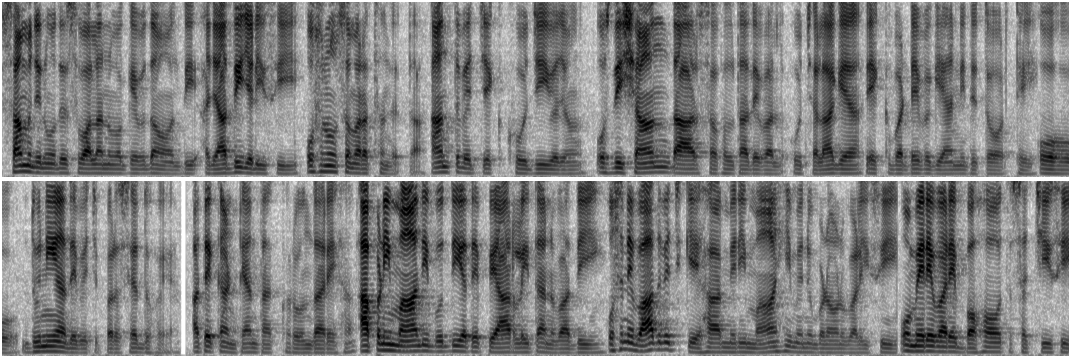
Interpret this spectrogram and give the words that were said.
ਸਮਝ ਨੂੰ, ਉਹਦੇ ਸਵਾਲਾਂ ਨੂੰ ਅੱਗੇ ਵਧਾਉਣ ਦੀ ਆਜ਼ਾਦੀ ਜਿਹੜੀ ਸੀ ਉਸ ਨੂੰ ਸਮਰਥਨ ਦਿੱਤਾ। ਅੰਤ ਵਿੱਚ ਇੱਕ ਖੋਜੀ ਵਜੋਂ ਉਸ ਦੀ ਸ਼ਾਨਦਾਰ ਸਫਲਤਾ ਦੇ ਵੱਲ ਉਹ ਚਲਾ ਗਿਆ ਤੇ ਇੱਕ ਵੱਡੇ ਵਿਗਿਆਨੀ ਦੇ ਤੌਰ ਤੇ ਉਹ ਦੁਨੀਆ ਦੇ ਵਿੱਚ ਪ੍ਰਸਿੱਧ ਹੋਇਆ ਅਤੇ ਘੰਟਿਆਂ ਤੱਕ ਰੋਂਦਾ ਰਿਹਾ। ਆਪਣੀ ਮਾਂ ਦੀ ਬੁੱਧੀ ਅਤੇ ਪਿਆਰ ਲਈ ਧੰਨਵਾਦੀ, ਉਸਨੇ ਬਾਅਦ ਵਿੱਚ ਕਿਹਾ, ਮੇਰੀ ਮਾਂ ਹੀ ਮੈਨੂੰ ਬਣਾਉਣ ਵਾਲੀ ਸੀ। ਉਹ ਮੇਰੇ ਬਾਰੇ ਬਹੁਤ ਸੱਚੀ ਸੀ।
